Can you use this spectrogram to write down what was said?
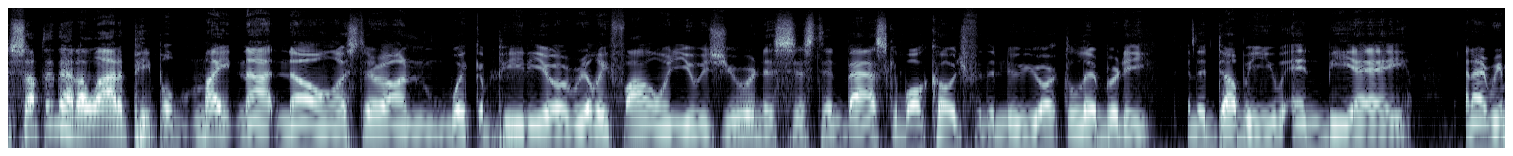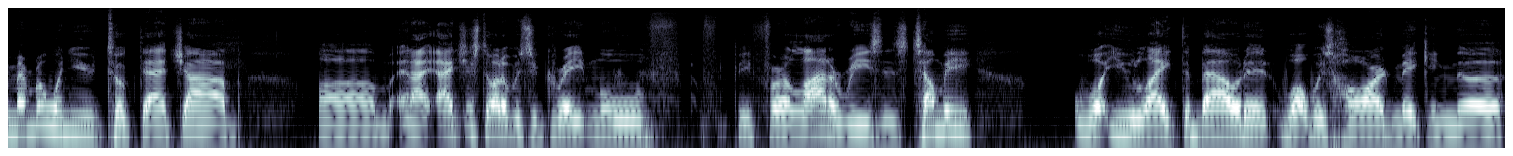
Something that a lot of people might not know unless they're on Wikipedia or really following you is you were an assistant basketball coach for the New York Liberty in the WNBA. And I remember when you took that job, um, and I, I just thought it was a great move f- for a lot of reasons. Tell me what you liked about it, what was hard making the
